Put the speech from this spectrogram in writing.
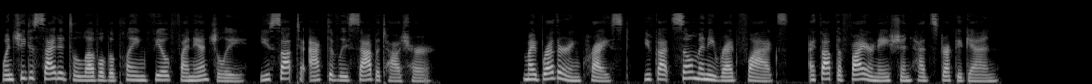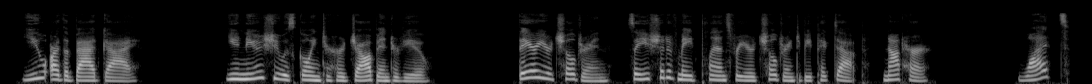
When she decided to level the playing field financially, you sought to actively sabotage her. My brother in Christ, you've got so many red flags, I thought the Fire Nation had struck again. You are the bad guy. You knew she was going to her job interview. They are your children, so you should have made plans for your children to be picked up, not her. What?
